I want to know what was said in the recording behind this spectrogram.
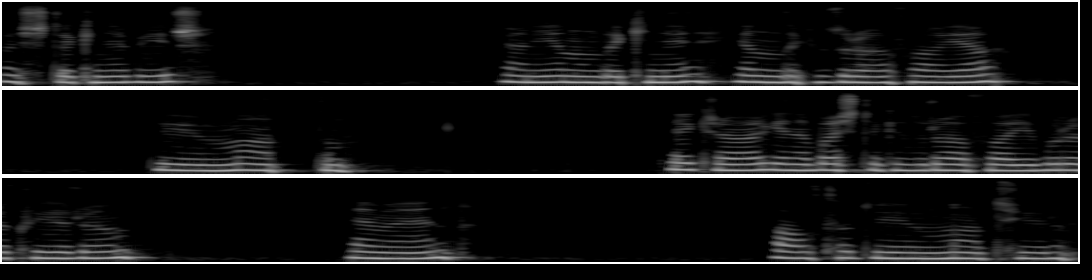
Baştakine bir yani yanındakini yanındaki zürafaya düğümümü attım. Tekrar gene baştaki zürafayı bırakıyorum. Hemen alta düğümümü atıyorum.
